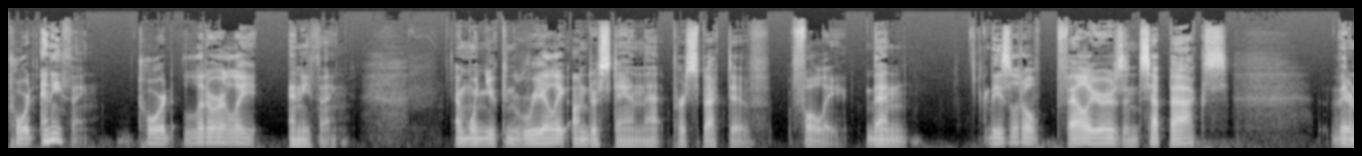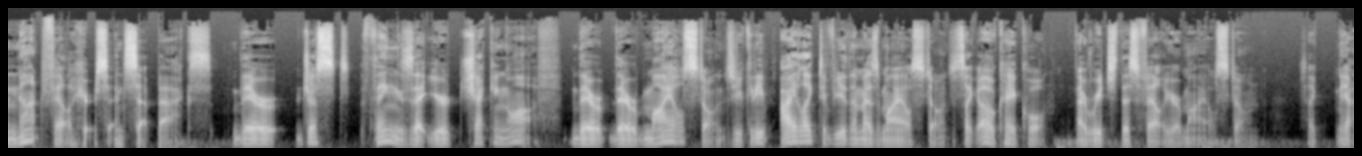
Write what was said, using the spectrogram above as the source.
toward anything, toward literally anything. And when you can really understand that perspective fully, then these little failures and setbacks, they're not failures and setbacks. They're just things that you're checking off. They're they're milestones. You could even, I like to view them as milestones. It's like, oh, okay, cool. I reached this failure milestone. It's like, yeah,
